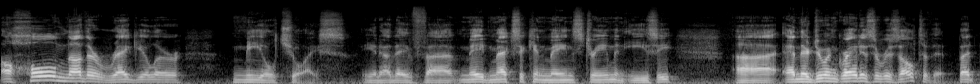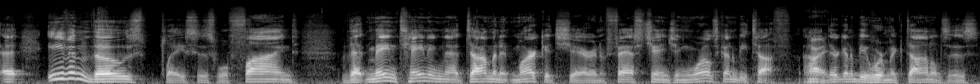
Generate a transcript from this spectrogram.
a whole nother regular meal choice. You know, they've uh, made Mexican mainstream and easy. Uh, and they're doing great as a result of it. But uh, even those places will find that maintaining that dominant market share in a fast changing world is going to be tough. Uh, right. They're going to be where McDonald's is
